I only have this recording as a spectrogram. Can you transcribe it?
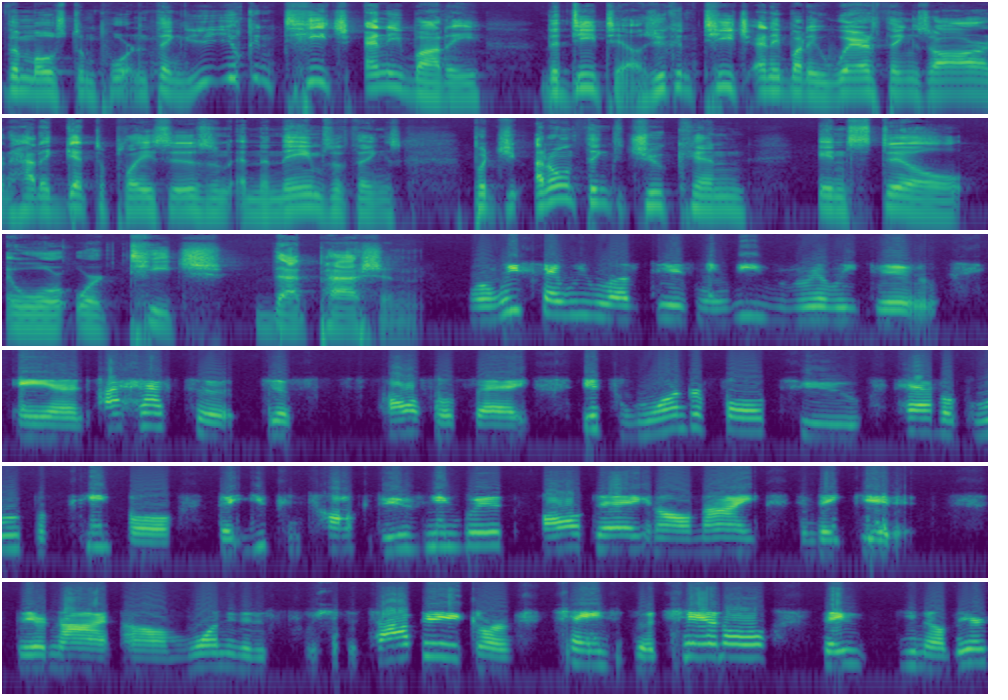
the most important thing. You, you can teach anybody the details. You can teach anybody where things are and how to get to places and, and the names of things, but you, I don't think that you can instill or, or teach that passion. when we say we love Disney, we really do. And I have to just also say it's wonderful to have a group of people that you can talk Disney with all day and all night, and they get it. They're not um, wanting to switch the topic or change the channel. They, you know, they're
